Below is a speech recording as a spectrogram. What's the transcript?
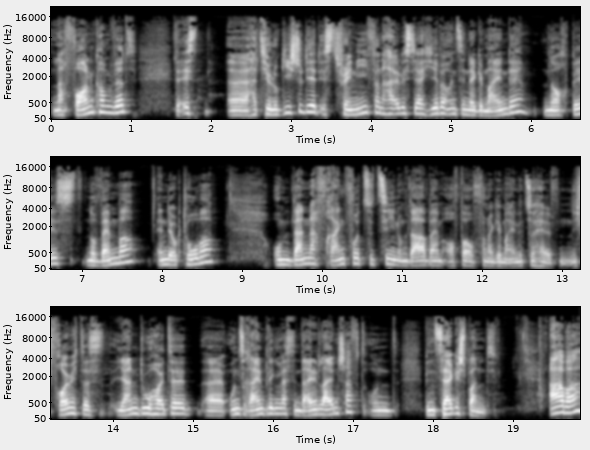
nach vorn kommen wird. Der ist, äh, hat Theologie studiert, ist Trainee für ein halbes Jahr hier bei uns in der Gemeinde, noch bis November, Ende Oktober um dann nach Frankfurt zu ziehen, um da beim Aufbau von einer Gemeinde zu helfen. Ich freue mich, dass Jan, du heute äh, uns reinblicken lässt in deine Leidenschaft und bin sehr gespannt. Aber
